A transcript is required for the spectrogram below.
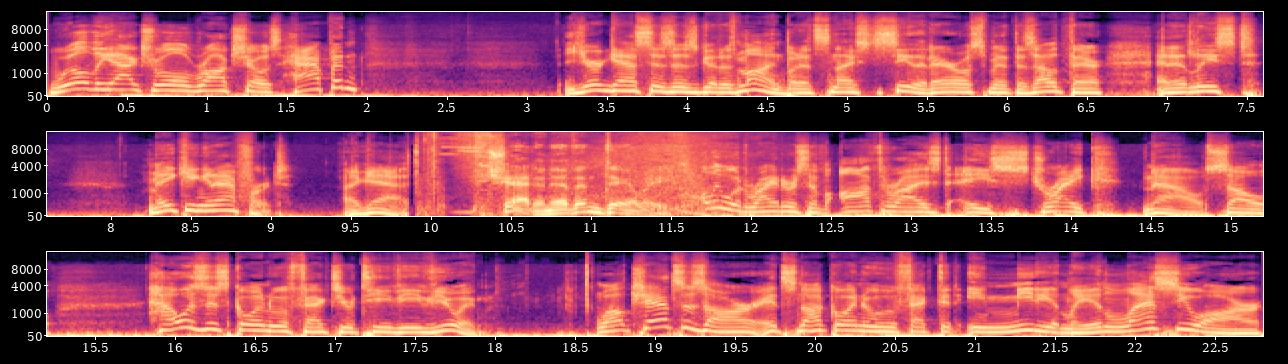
will the actual rock shows happen? Your guess is as good as mine, but it's nice to see that Aerosmith is out there and at least making an effort, I guess. Chad and Evan daily. Hollywood writers have authorized a strike now. So, how is this going to affect your TV viewing? Well, chances are it's not going to affect it immediately unless you are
